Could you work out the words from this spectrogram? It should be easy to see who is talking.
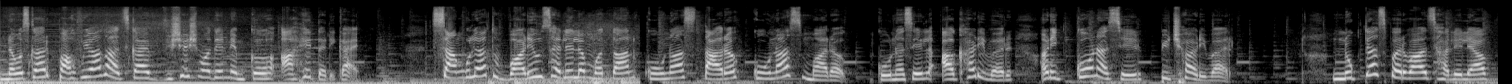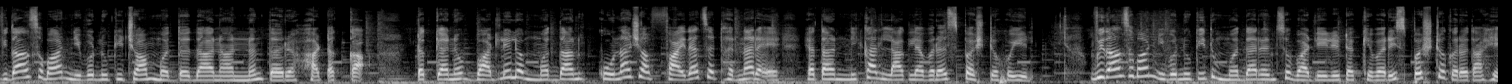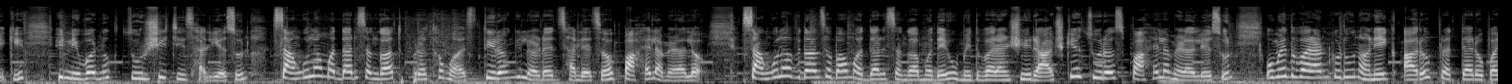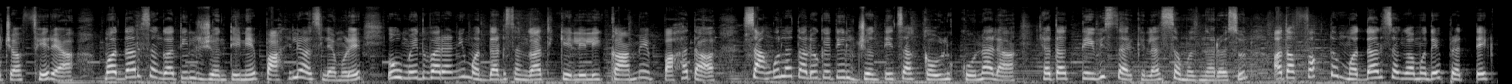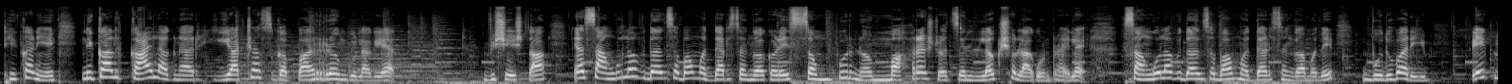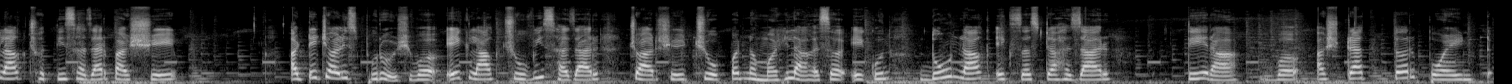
Speaker 1: नमस्कार पाहूयात आज काय विशेषमध्ये नेमकं आहे तरी काय. सांगोल्यात वाढीव झालेलं मतदान कोणास तारक कोणास मारक कोण असेल आघाडीवर आणि कोण असेल पिछाडीवर. नुकत्याच परवा झालेल्या विधानसभा निवडणुकीच्या मतदानानंतर हा टक्का. टक्क्यानं वाढलेलं मतदान कोणाच्या फायद्याचं ठरणार आहे हे आता निकाल लागल्यावरच स्पष्ट होईल. विधानसभा निवडणुकीत मतदारांचं वाढलेली टक्केवारी स्पष्ट करत आहे की ही निवडणूक चुरशीची झाली असून सांगोला मतदारसंघात प्रथमच तिरंगी लढत झाल्याचं पाहायला मिळालं. सांगोला विधानसभा मतदारसंघामध्ये उमेदवारांशी राजकीय चुरस पाहायला मिळाली असून उमेदवारांकडून अनेक आरोप प्रत्यारोपाच्या फेऱ्या मतदारसंघातील जनतेने पाहिल्या असल्यामुळे व उमेदवारांनी मतदारसंघात केलेली कामे पाहता सांगोला तालुक्यातील जनतेचा कौल कोणाला? ह्या तेवीस तारखेला समजणार असून आता फक्त मतदारसंघामध्ये प्रत्येक ठिकाणी निकाल काय लागणार याच्याच गप्पा रंगू लागल्यात. विशेषतः या सांगोला विधानसभा मतदारसंघाकडे संपूर्ण महाराष्ट्राचं लक्ष लागून राहिलंय. सांगोला विधानसभा मतदारसंघामध्ये बुधवारी एक लाख छत्तीस हजार पाचशे अठ्ठेचाळीस पुरुष व एक लाख चोवीस हजार चारशे चोपन्न महिला असं एकूण दोन लाख एकसष्ट हजार तेरा व अष्ट्याहत्तर पॉईंट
